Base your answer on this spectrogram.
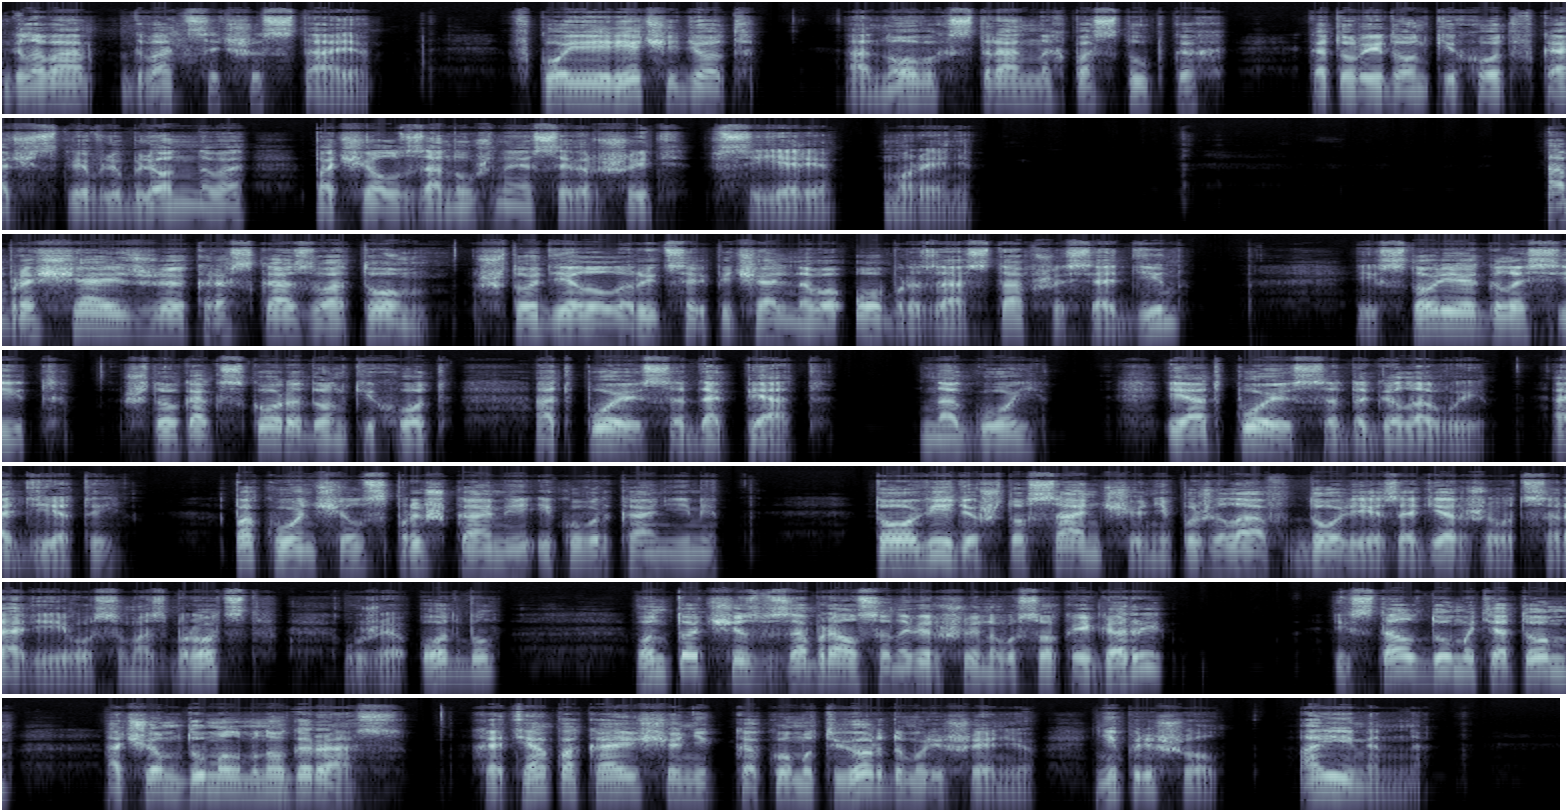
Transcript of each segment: Глава 26, в коей речь идет о новых странных поступках, которые Дон Кихот в качестве влюбленного почел за нужное совершить в Сьере Морене. Обращаясь же к рассказу о том, что делал рыцарь печального образа, оставшись один, история гласит, что как скоро Дон Кихот от пояса до пят, ногой, и от пояса до головы, одетый, покончил с прыжками и кувырканьями, то, видя, что Санчо, не пожелав долей задерживаться ради его сумасбродств, уже отбыл, он тотчас взобрался на вершину высокой горы и стал думать о том, о чем думал много раз, хотя пока еще ни к какому твердому решению не пришел, а именно,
